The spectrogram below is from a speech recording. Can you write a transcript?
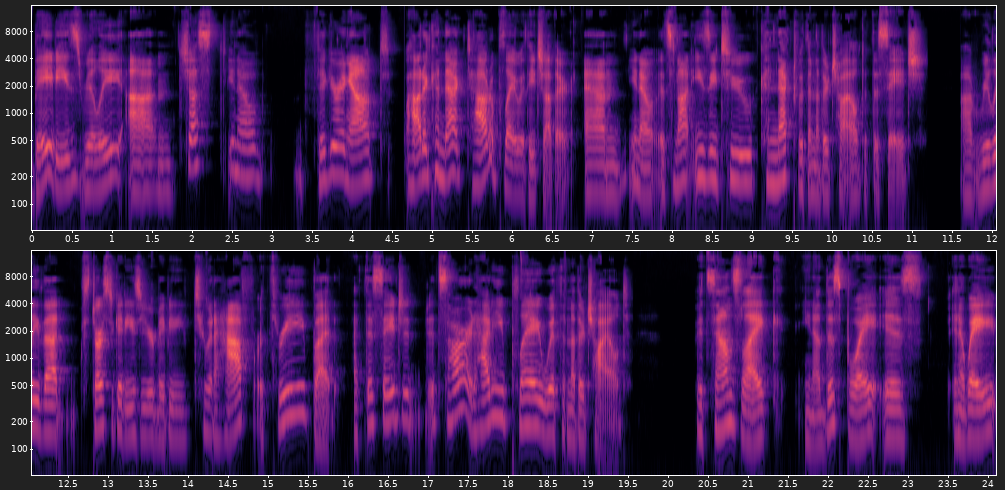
babies, really. Um, just, you know, figuring out how to connect, how to play with each other. And, you know, it's not easy to connect with another child at this age. Uh, really, that starts to get easier maybe two and a half or three, but at this age, it, it's hard. How do you play with another child? It sounds like, you know, this boy is in a way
